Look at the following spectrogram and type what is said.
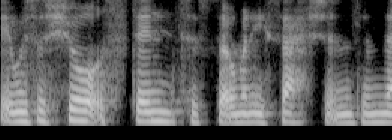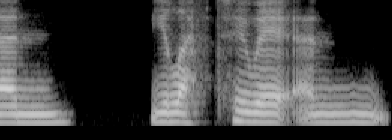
It was a short stint of so many sessions, and then you're left to it, and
